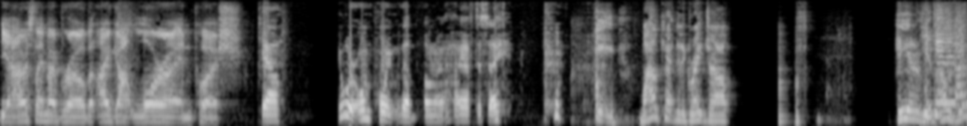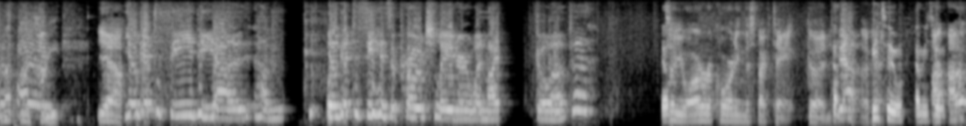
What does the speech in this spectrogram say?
Yeah, I was slain by bro, but I got Laura and push. Yeah. You were on point with that bow, I have to say. hey, WyldCat did a great job. He ended He getting. I did. was I was about to retreat. Yeah, You'll get to see the. Uh, um, you'll get to see his approach later when my go up. Yep. so you are recording the spectate. Good. Yeah. Okay. Me too. Yeah, me too. I,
